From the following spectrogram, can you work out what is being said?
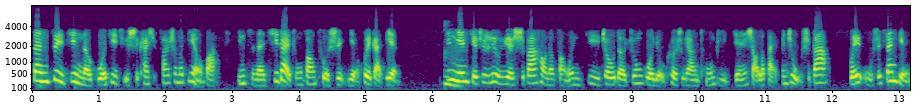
但最近呢，国际局势开始发生了变化，因此呢，期待中方措施也会改变。今年截至六月十八号呢，访问济州的中国游客数量同比减少了百分之五十八，为五十三点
